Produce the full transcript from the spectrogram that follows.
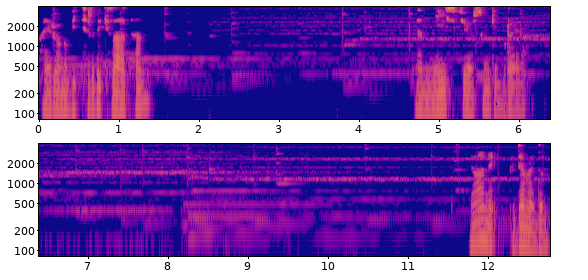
Hayır onu bitirdik zaten. Yani ne istiyorsun ki buraya? Yani bilemedim.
